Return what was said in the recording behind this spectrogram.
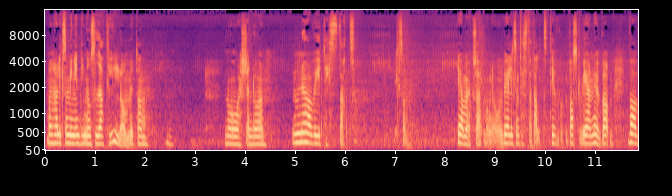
man har liksom ingenting att säga till om utan några år sedan då, nu har vi ju testat liksom. Det har man också hört många gånger. Vi har liksom testat allt. Det, vad ska vi göra nu? Vad, vad,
